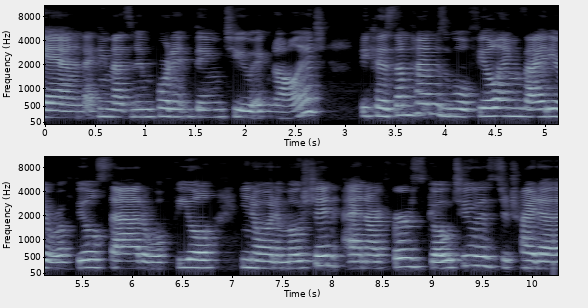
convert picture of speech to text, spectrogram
And I think that's an important thing to acknowledge because sometimes we'll feel anxiety or we'll feel sad or we'll feel, you know, an emotion. And our first go to is to try to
